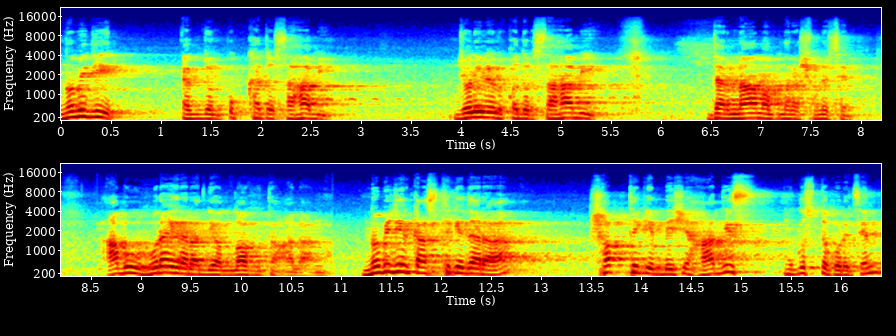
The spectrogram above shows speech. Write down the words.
নবীজির একজন প্রখ্যাত সাহাবি, জলিলুল কদর সাহাবি, যার নাম আপনারা শুনেছেন, আবু হুরাইরা রাদি আল্লাহ আলান নবীজির কাছ থেকে যারা সব থেকে বেশি হাদিস মুখস্থ করেছেন,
